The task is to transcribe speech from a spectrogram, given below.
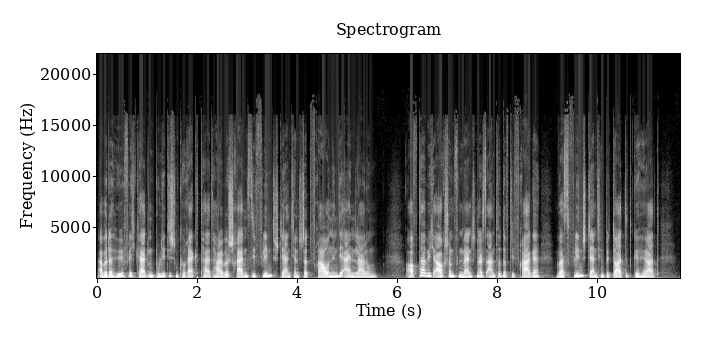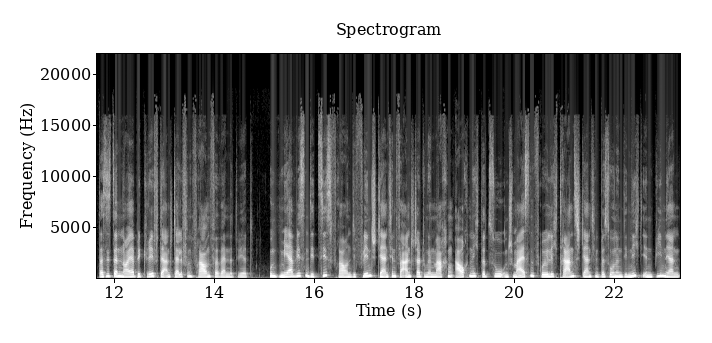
aber der Höflichkeit und politischen Korrektheit halber schreiben sie Flint-Sternchen statt Frauen in die Einladung. Oft habe ich auch schon von Menschen als Antwort auf die Frage, was Flint-Sternchen bedeutet, gehört, das ist ein neuer Begriff, der anstelle von Frauen verwendet wird. Und mehr wissen die CIS-Frauen, die Flint-Sternchen-Veranstaltungen machen, auch nicht dazu und schmeißen fröhlich Trans-Sternchen-Personen, die nicht ihren binären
